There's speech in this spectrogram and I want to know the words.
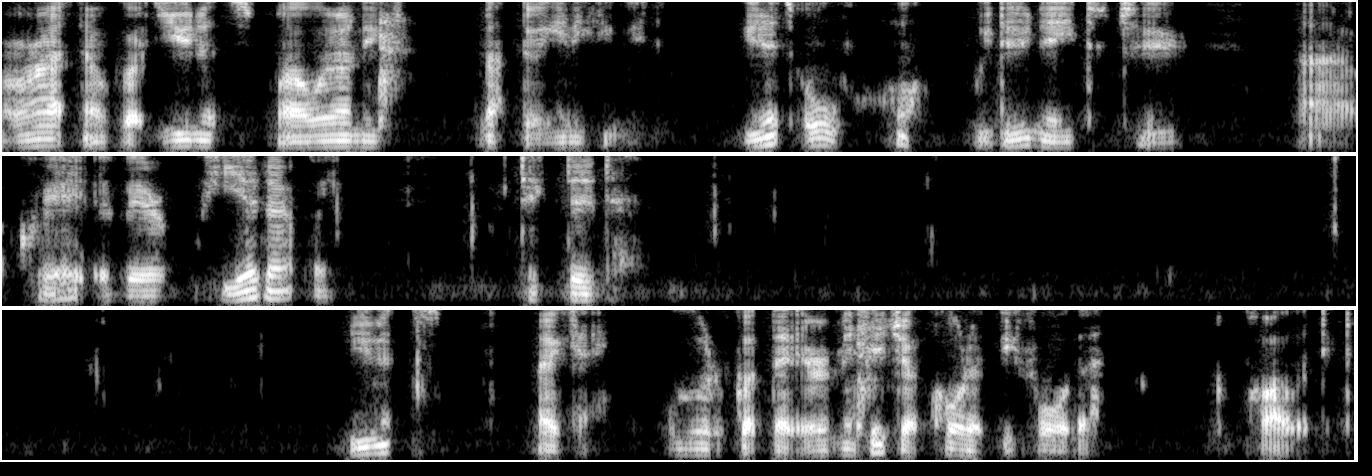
Alright, now we've got units. Well, we're only not doing anything with units. Oh, we do need to uh, create a variable here, don't we? Protected units. Okay, we would have got that error message. I caught it before the compiler did.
